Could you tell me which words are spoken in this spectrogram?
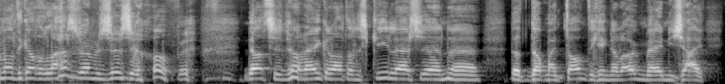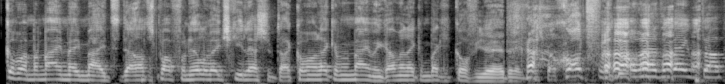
want ik had het laatst met mijn zus erover. Dat ze dan één keer had aan de skilessen. En eh, dat, dat mijn tante ging dan ook mee. En die zei, kom maar met mij mee meid. Daar had pap van een hele week skilessen. Kom maar lekker met mij mee. Ga maar lekker een bakje koffie eh, drinken. Dus, Godverdomme, het mee betaald.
